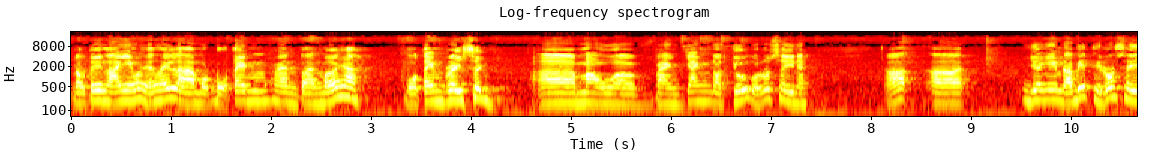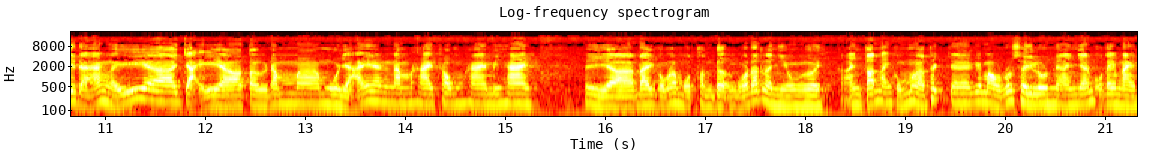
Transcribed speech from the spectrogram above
Đầu tiên là anh em có thể thấy là một bộ tem hoàn toàn mới ha. Bộ tem racing à, màu à, vàng chanh đọt chuối của Rossi nè. Đó à, như anh em đã biết thì Rossi đã nghỉ chạy từ năm mùa giải năm 2022 thì à, đây cũng là một thần tượng của rất là nhiều người. Anh Tấn anh cũng là thích ờ, cái màu Rossi luôn nên anh dán bộ tem này.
